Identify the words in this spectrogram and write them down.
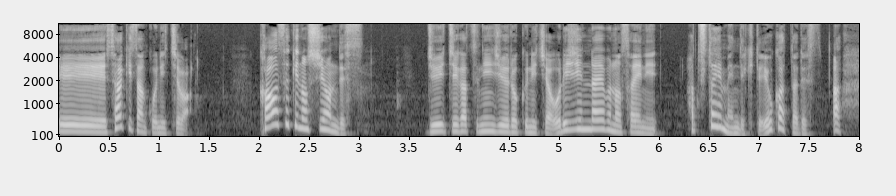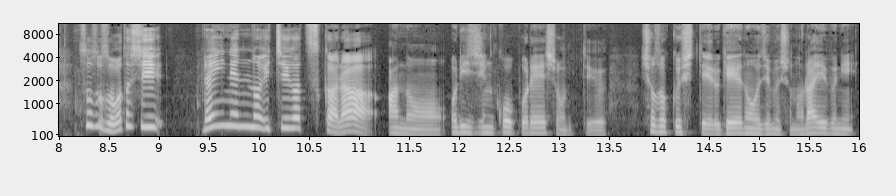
えー、さきさんこんにちは。川崎のシオンです。11月26日はオリジンライブの際に初対面できてよかったです。あそうそうそう。私来年の1月からあのオリジンコーポレーションっていう所属している芸能事務所のライブに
